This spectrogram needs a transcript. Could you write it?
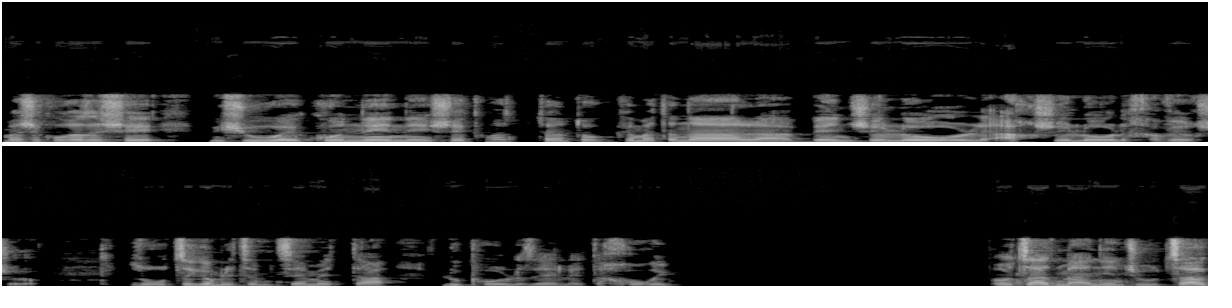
מה שקורה זה שמישהו אה, קונה נשק ואז נותן אותו כמתנה לבן שלו או לאח שלו או לחבר שלו. אז הוא רוצה גם לצמצם את הלופ-הול הזה, את החורים. עוד צעד מעניין שהוצג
